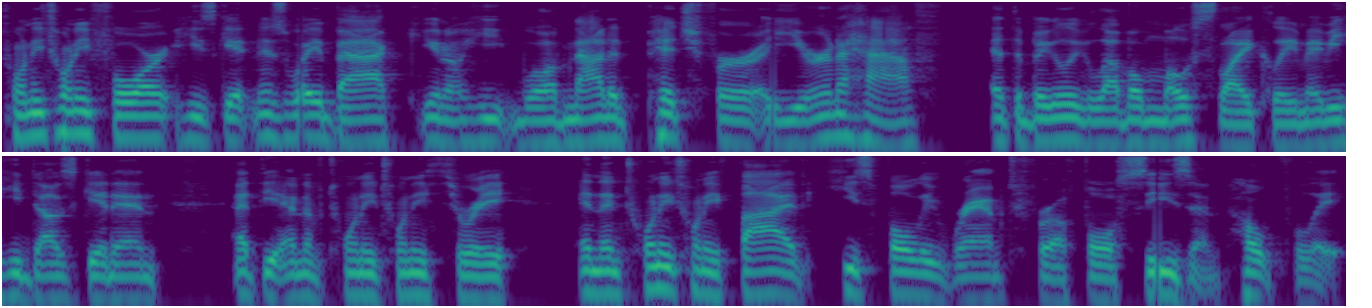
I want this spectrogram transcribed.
2024, he's getting his way back. You know, he will have not had pitched for a year and a half at the big league level, most likely. Maybe he does get in at the end of 2023. And then 2025, he's fully ramped for a full season, hopefully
